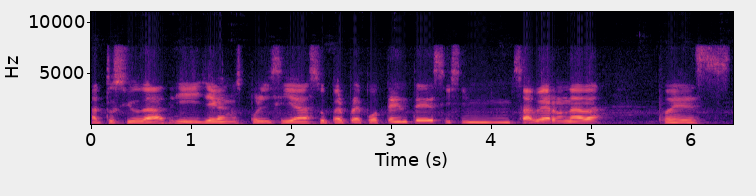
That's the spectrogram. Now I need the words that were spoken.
a tu ciudad y llegan los policías súper prepotentes y sin saber nada, pues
